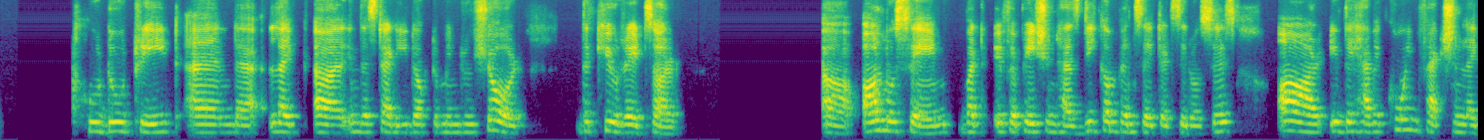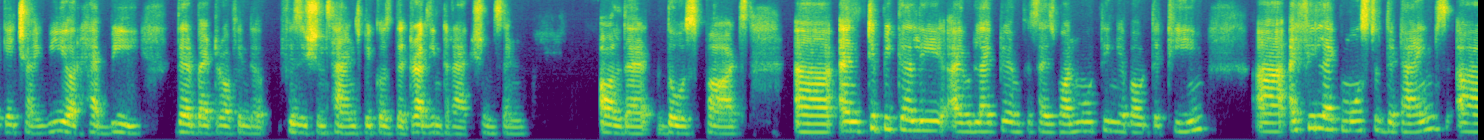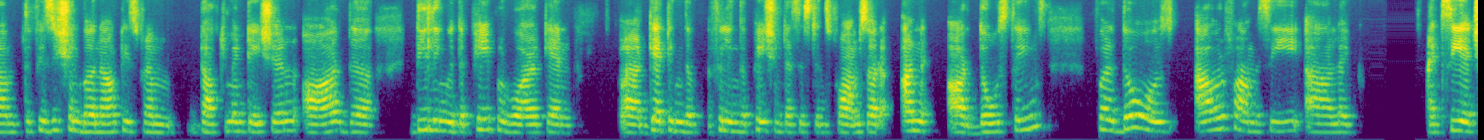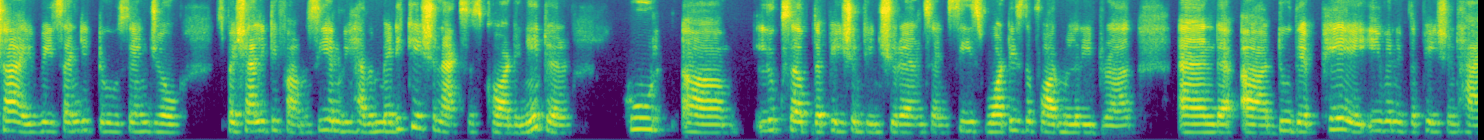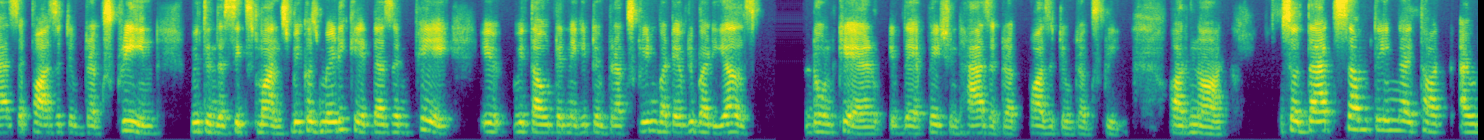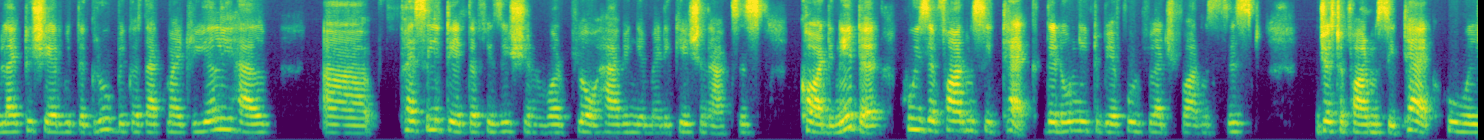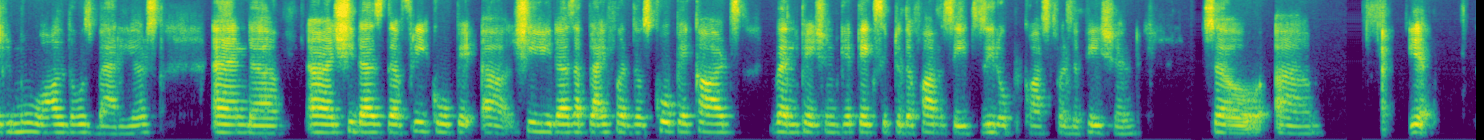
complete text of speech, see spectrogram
who do treat. And uh, like uh, in the study Dr. Mindru showed, the cure rates are almost same. But if a patient has decompensated cirrhosis or if they have a co-infection like HIV or Hep B, they're better off in the physician's hands because the drug interactions and all that those parts. Uh, and typically, I would like to emphasize one more thing about the team. Uh, I feel like most of the times um, the physician burnout is from documentation or the dealing with the paperwork and uh, getting the filling the patient assistance forms or un, or those things. For those, our pharmacy, uh, like at CHI, we send it to St. Joe Specialty Pharmacy, and we have a medication access coordinator who um, looks up the patient insurance and sees what is the formulary drug and uh, do they pay even if the patient has a positive drug screen within the six months because medicaid doesn't pay if, without a negative drug screen but everybody else don't care if their patient has a drug positive drug screen or not. So that's something I thought I would like to share with the group because that might really help uh, facilitate the physician workflow, having a medication access coordinator who is a pharmacy tech. They don't need to be a full-fledged pharmacist, just a pharmacy tech who will remove all those barriers. And uh, uh, she does the free copay, uh, she does apply for those copay cards when patient get, takes it to the pharmacy, it's zero cost for the patient. So um, yeah,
